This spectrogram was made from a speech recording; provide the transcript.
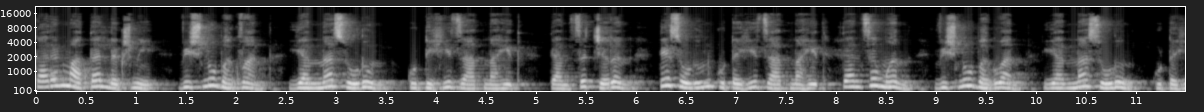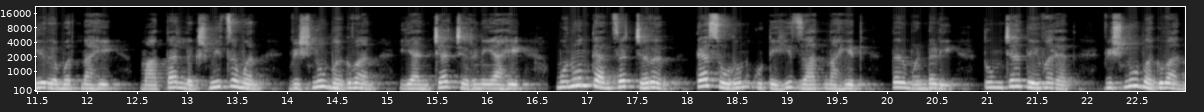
कारण माता लक्ष्मी विष्णू भगवान यांना सोडून कुठेही जात नाहीत. त्यांचं चरण ते सोडून कुठेही जात नाहीत. त्यांचं मन विष्णू भगवान यांना सोडून कुठेही रमत नाही. माता लक्ष्मीचं मन विष्णू भगवान यांच्या चरणी आहे. म्हणून त्यांचं चरण त्या सोडून कुठेही जात नाहीत. तर मंडळी तुमच्या देवाऱ्यात विष्णू भगवान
